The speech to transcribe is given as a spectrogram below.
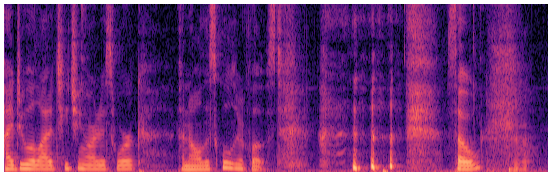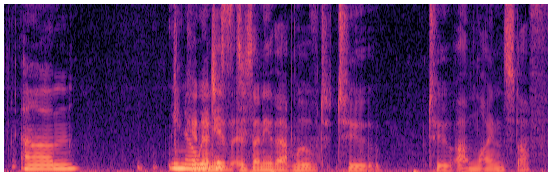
I do a lot of teaching artist work, and all the schools are closed. so um, you know, Can we any just of, is any of that moved to to online stuff?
